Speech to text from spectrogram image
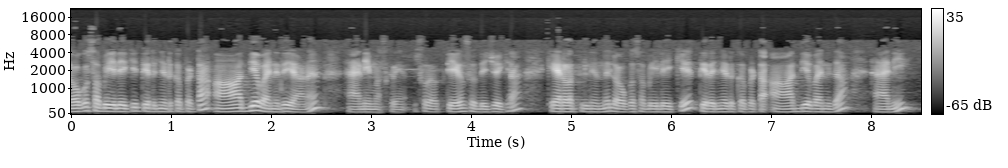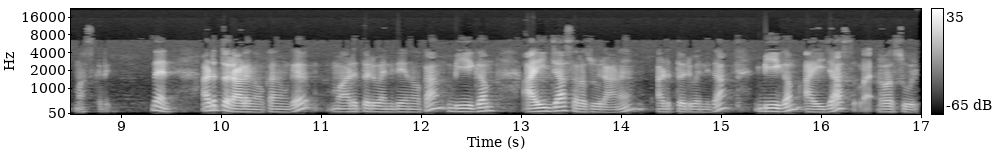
ലോകസഭയിലേക്ക് തിരഞ്ഞെടുക്കപ്പെട്ട ആദ്യ വനിതയാണ് ആനി മസ്ക്രീൻ പ്രത്യേകം ശ്രദ്ധിച്ചു വയ്ക്കുക കേരളത്തിൽ നിന്ന് ലോകസഭയിലേക്ക് തിരഞ്ഞെടുക്കപ്പെട്ട ആദ്യ വനിത ആനി മസ്ക്രീൻ ദെൻ അടുത്തൊരാളെ നോക്കാം നമുക്ക്. അടുത്തൊരു വനിതയെ നോക്കാം. ബീഗം ഐജാസ് റസൂലാണ് അടുത്തൊരു വനിത. ബീഗം ഐജാസ് റസൂൽ.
